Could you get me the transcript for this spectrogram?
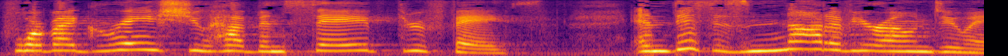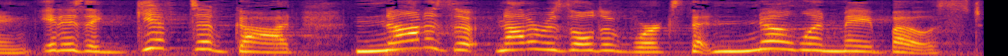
For by grace you have been saved through faith. And this is not of your own doing. It is a gift of God, not, as a, not a result of works that no one may boast.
